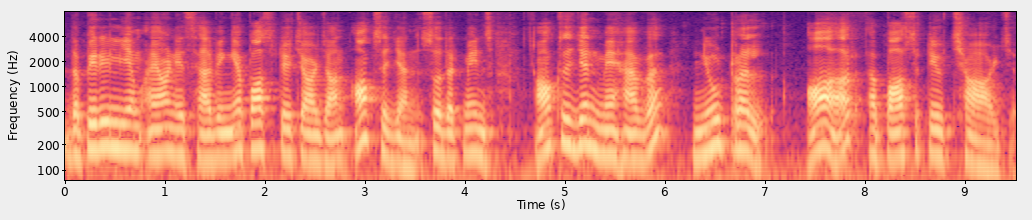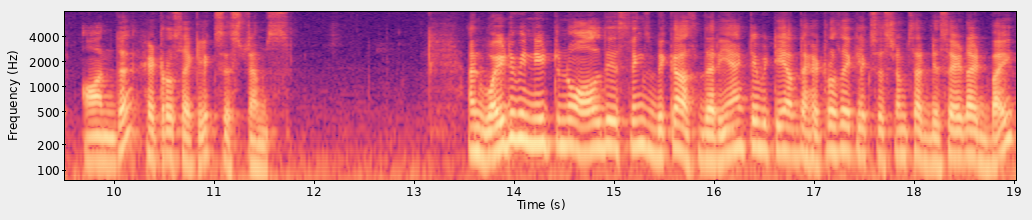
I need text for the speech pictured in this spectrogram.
the pyrylium ion is having a positive charge on oxygen. So, that means oxygen may have a neutral or a positive charge on the heterocyclic systems. And why do we need to know all these things? Because the reactivity of the heterocyclic systems are decided by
